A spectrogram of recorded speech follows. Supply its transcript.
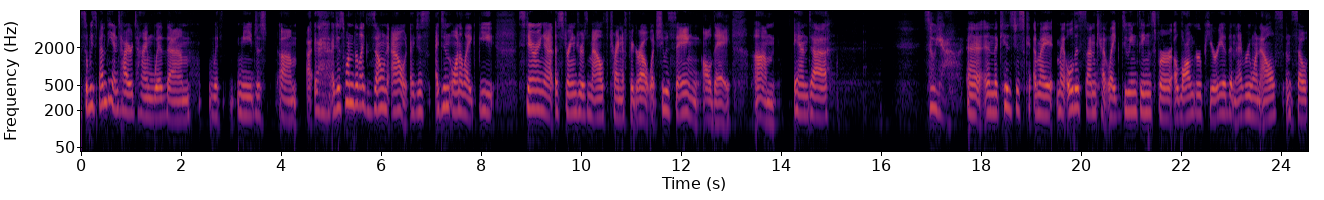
so we spent the entire time with them, with me just um I, I just wanted to like zone out. I just I didn't want to like be staring at a stranger's mouth trying to figure out what she was saying all day. Um and uh so yeah, uh, and the kids just my my oldest son kept like doing things for a longer period than everyone else and so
